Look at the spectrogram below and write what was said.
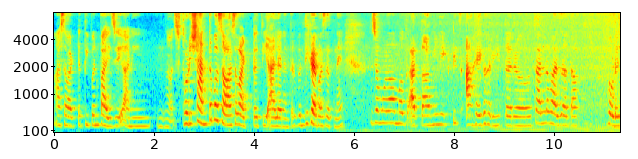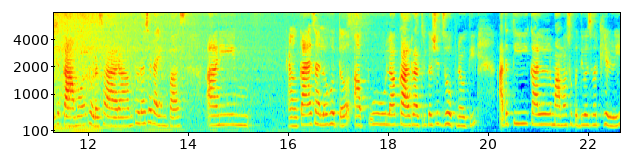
असं वाटतं ती पण पाहिजे. आणि थोडी शांत बसावं असं वाटतं ती आल्यानंतर पण ती काय बसत नाही. त्याच्यामुळं मग आता मी एकटीच आहे घरी तर चाललं माझं आता थोडेसे कामं थोडंसं आराम थोडासा टाईमपास आणि काय झालं होतं आपूला काल रात्री कशी झोप नव्हती. आता ती काल मामासोबत दिवसभर खेळली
